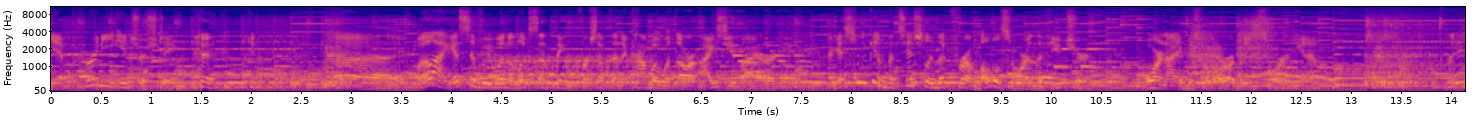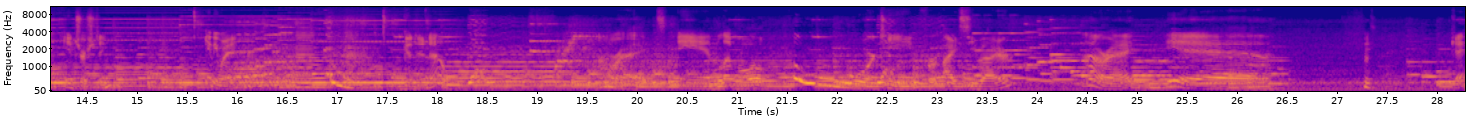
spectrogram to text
Yeah, pretty interesting. guess if we want to look something for something to combo with our Icy Fire, I guess we can potentially look for a Bulbasaur in the future, or an Ivysaur or a Venusaur, you know. Eh, interesting. Anyway, good to know. Alright, and level 14 for Icy Fire. Alright, yeah. okay.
